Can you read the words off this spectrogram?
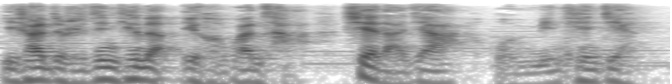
以上就是今天的硬核观察，谢谢大家，我们明天见。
